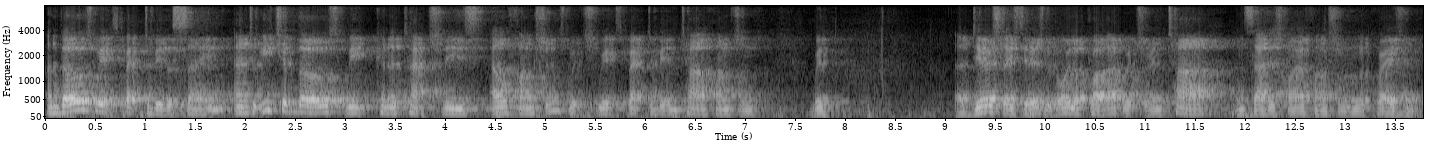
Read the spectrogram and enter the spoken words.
and those we expect to be the same, and to each of those we can attach these L functions, which we expect to be entire functions with a Dirichlet series with Euler product, which are entire and satisfy a functional equation.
